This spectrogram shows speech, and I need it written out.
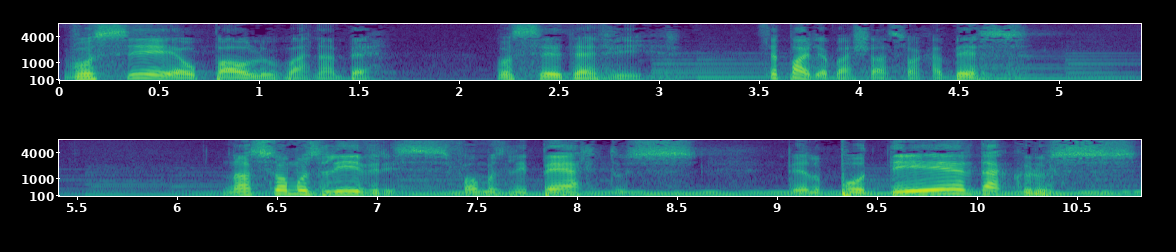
você é o Paulo e Barnabé? Você deve ir. Você pode abaixar sua cabeça? Nós somos livres, fomos libertos pelo poder da cruz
